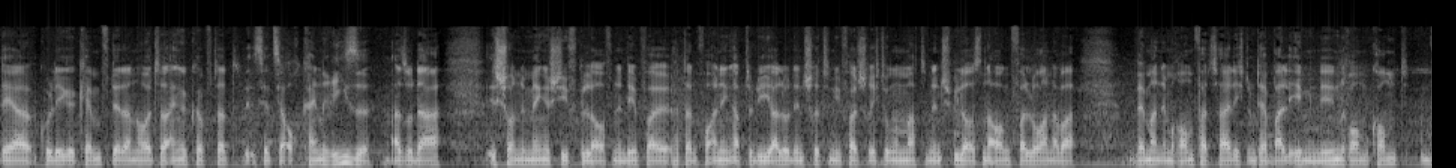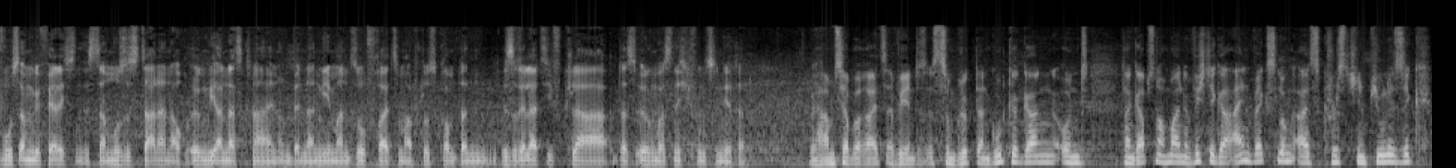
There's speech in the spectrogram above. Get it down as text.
der Kollege Kempf, der dann heute eingeköpft hat, ist jetzt ja auch kein Riese. Also da ist schon eine Menge schief gelaufen. In dem Fall hat dann vor allen Dingen Abdu Diallo den Schritt in die falsche Richtung gemacht und den Spieler aus den Augen verloren. Aber wenn man im Raum verteidigt und der Ball eben in den Raum kommt, wo es am gefährlichsten ist, dann muss es da dann auch irgendwie anders knallen. Und wenn dann jemand so frei zum Abschluss kommt, dann ist relativ klar, dass irgendwas nicht funktioniert hat. Wir haben es ja bereits erwähnt, es ist zum Glück dann gut gegangen und dann gab es nochmal eine wichtige Einwechslung, als Christian Pulisic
